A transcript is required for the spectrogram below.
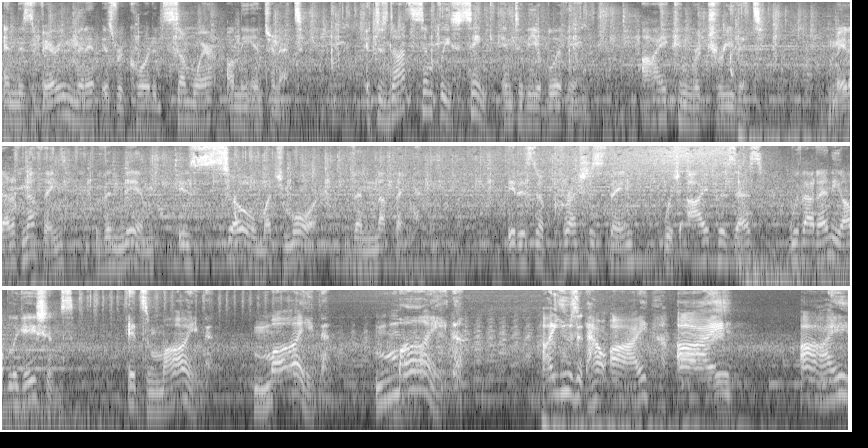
and this very minute is recorded somewhere on the internet. It does not simply sink into the oblivion. I can retrieve it. Made out of nothing, the Nim is so much more than nothing. It is a precious thing which I possess without any obligations. It's mine. Mine. Mine. I use it how I, I, I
